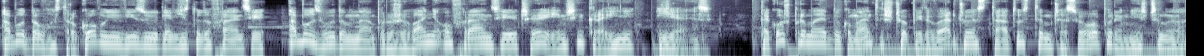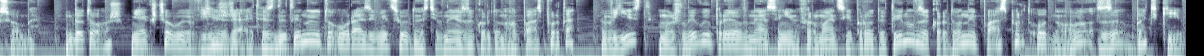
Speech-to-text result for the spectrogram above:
або довгостроковою візою для в'їзду до Франції, або з видом на проживання у Франції чи іншій країні ЄС. Також приймає документ, що підтверджує статус тимчасово переміщеної особи. До того ж, якщо ви в'їжджаєте з дитиною, то у разі відсутності в неї закордонного паспорта в'їзд можливий при внесенні інформації про дитину в закордонний паспорт одного з батьків.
